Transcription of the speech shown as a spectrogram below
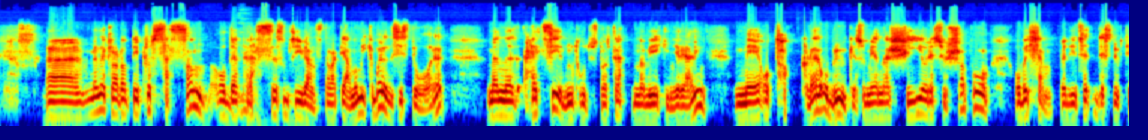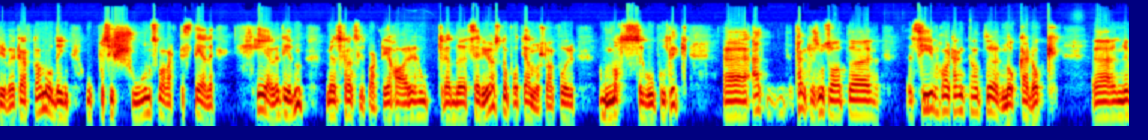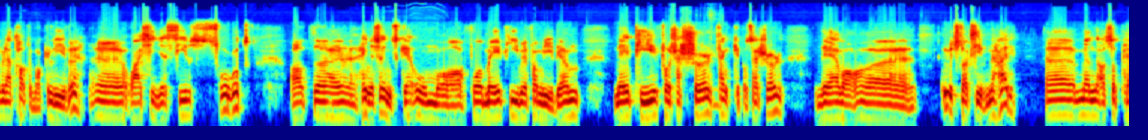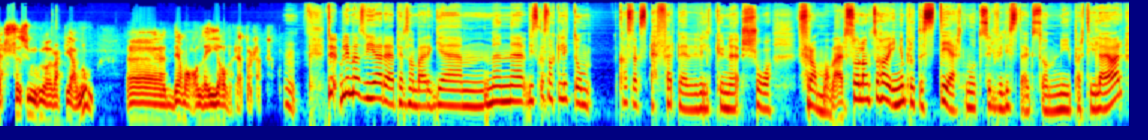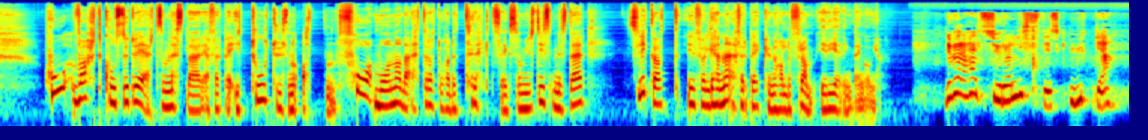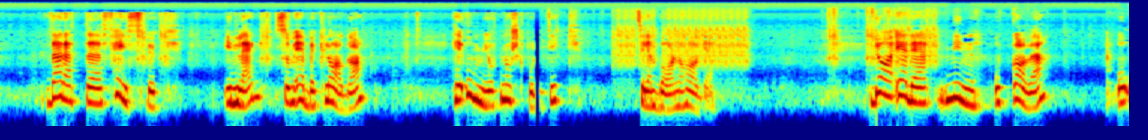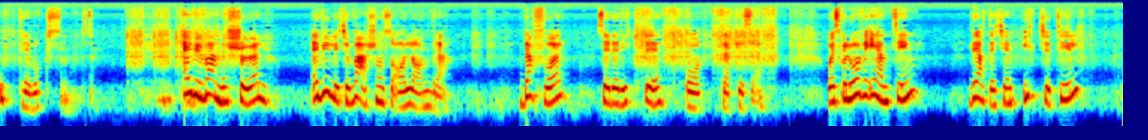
Eh, men det er klart at de prosessene og det presset som Siv Jensen har vært gjennom, ikke bare det siste året, men helt siden 2013, da vi gikk inn i regjering, med å takle og bruke så mye energi og ressurser på å bekjempe de destruktive kreftene og den opposisjonen som har vært til stede hele tiden, mens Fremskrittspartiet har opptredd seriøst og fått gjennomslag for masse god politikk. Eh, jeg tenker som så at eh, Siv har tenkt at eh, nok er nok. Nå vil jeg ta tilbake livet, og jeg kjenner Siv så godt at hennes ønske om å få mer tid med familien, mer tid for seg sjøl, tenke på seg sjøl, det var utslagsgivende her. Men altså presset som hun har vært igjennom, det var lei av, rett og slett. Mm. Du, Bli med oss videre, Per Sandberg. Men vi skal snakke litt om hva slags Frp vi vil kunne se framover. Så langt så har jo ingen protestert mot Sylvi Listhaug som ny partileder. Hun ble konstituert som nestleder i Frp i 2018, få måneder etter at hun hadde trukket seg som justisminister, slik at ifølge henne Frp kunne holde fram i regjering den gangen. Det vært en helt surrealistisk uke, der et eh, Facebook-innlegg som er beklaga, har omgjort norsk politikk til en barnehage. Da er det min oppgave å opptre voksent. Jeg vil være meg sjøl. Jeg vil ikke være sånn som alle andre. Derfor er det riktig å trekke seg. Og jeg skal love én ting. Det at jeg kommer ikke til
